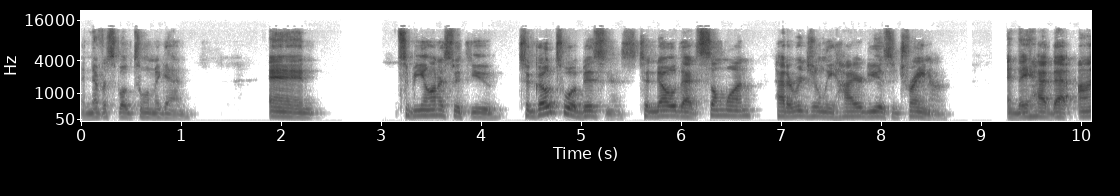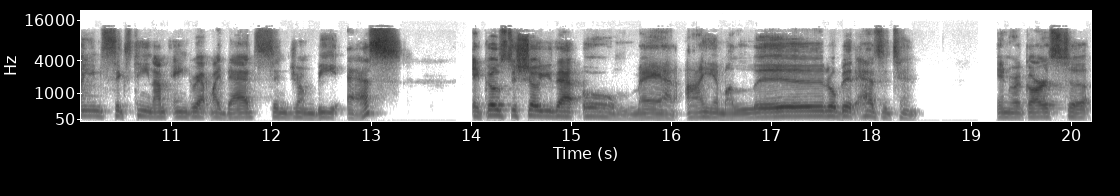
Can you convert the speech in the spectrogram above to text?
and never spoke to them again. And to be honest with you, to go to a business, to know that someone had originally hired you as a trainer and they had that I'm 16, I'm angry at my dad syndrome BS, it goes to show you that, oh man, I am a little bit hesitant in regards to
